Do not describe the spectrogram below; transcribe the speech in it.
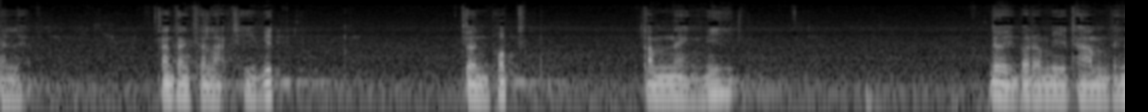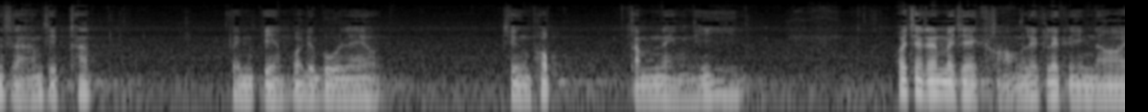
นั่นแหละการตั้งสละชีวิต จนพบตำแหน่งนี้โดยบารมีธรรมถึงสามสิบทัศ เต็มเปี่ยมบริบูรณ์แล้ว จึงพบตำแหน่งนี้ เพราะฉะนั้นไม่ใช่ของเล็กๆน้อย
